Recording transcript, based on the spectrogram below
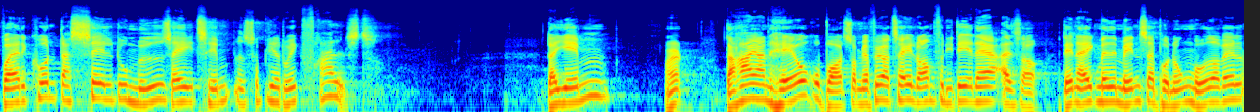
For er det kun dig selv, du mødes af i templet, så bliver du ikke frelst. Derhjemme, der har jeg en haverobot, som jeg før har talt om, fordi det der, altså, den er ikke med i Mensa på nogen måder, vel?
